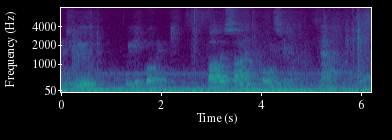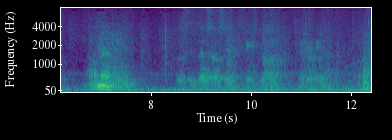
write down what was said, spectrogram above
and to you we give glory. Father, Son, and Holy Spirit, now and forever. Amen. Let us confess our sins against God and our neighbor.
